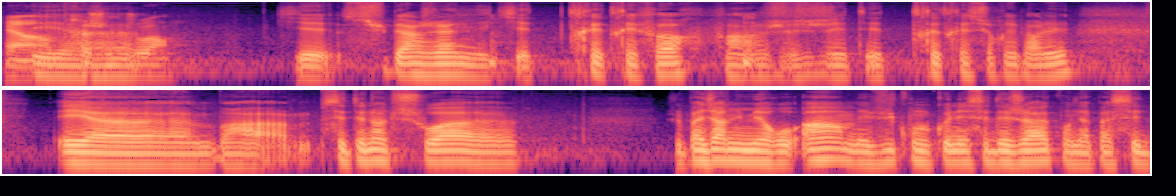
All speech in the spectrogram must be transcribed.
Il y a un et, très jeune euh, joueur. Qui est super jeune et qui est très très fort. Enfin, je- j'ai été très très surpris par lui. Et euh, bah, c'était notre choix, euh, je ne vais pas dire numéro un, mais vu qu'on le connaissait déjà, qu'on a passé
